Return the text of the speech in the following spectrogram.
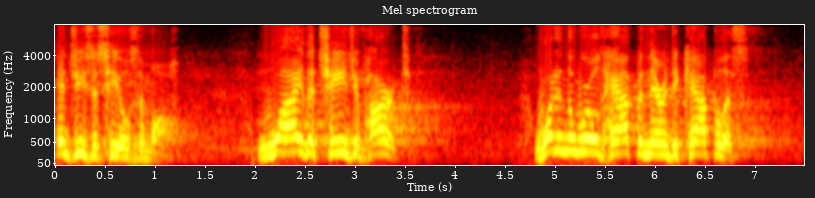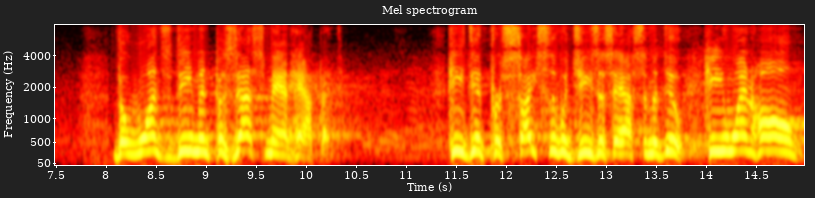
and Jesus heals them all. Why the change of heart? What in the world happened there in Decapolis? The once demon possessed man happened. He did precisely what Jesus asked him to do. He went home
